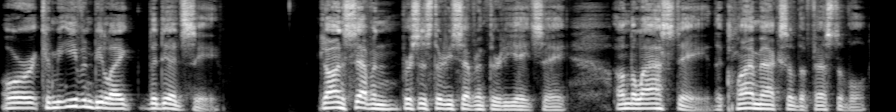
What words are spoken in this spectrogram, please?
or it can even be like the Dead Sea. John 7 verses 37 and 38 say, on the last day, the climax of the festival,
